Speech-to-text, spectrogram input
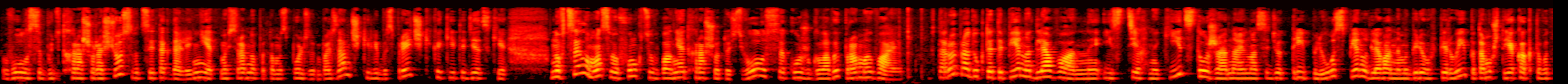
волосы будет хорошо расчесываться и так далее. Нет, мы все равно потом используем бальзамчики, либо спрейчики какие-то детские. Но в целом он свою функцию выполняет хорошо, то есть волосы, кожу головы промывает. Второй продукт это пена для ванны из Techno Kids. Тоже она у нас идет 3+. Пену для ванны мы берем впервые, потому что я как-то вот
